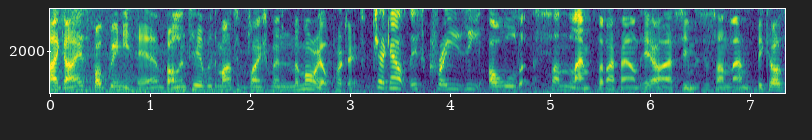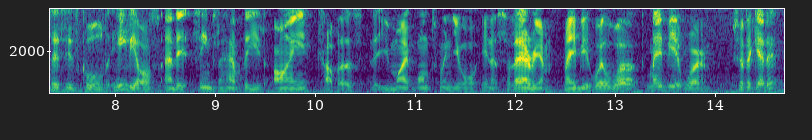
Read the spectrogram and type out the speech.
Hi guys, Bob Greenyer here, volunteer with the Martin Fleischmann Memorial Project. Check out this crazy old sun lamp that I found here. I assume it's a sun lamp because it is called Helios and it seems to have these eye covers that you might want when you're in a solarium. Maybe it will work, maybe it won't. Should I get it?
